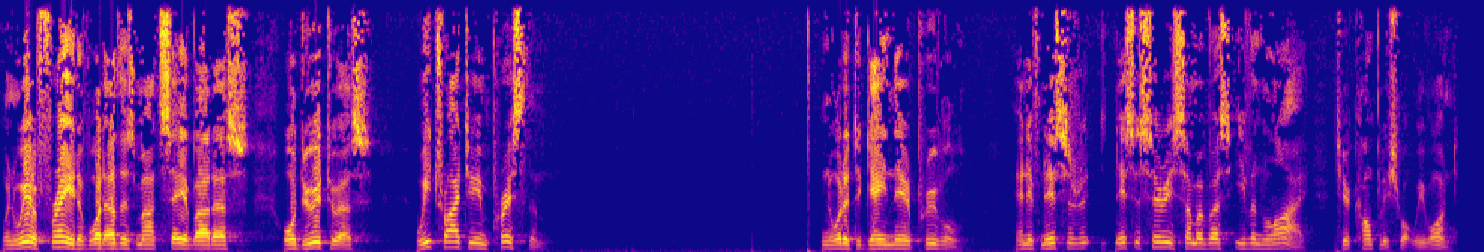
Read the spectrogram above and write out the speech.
When we're afraid of what others might say about us or do it to us, we try to impress them in order to gain their approval. And if necessary, some of us even lie to accomplish what we want.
